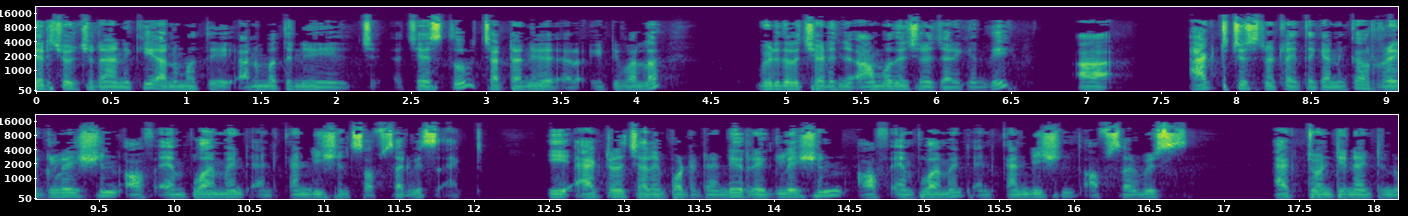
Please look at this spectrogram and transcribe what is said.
తెరిచి ఉంచడానికి అనుమతి అనుమతిని చేస్తూ చట్టాన్ని ఇటీవల విడుదల చేయడం ఆమోదించడం జరిగింది. ఆ యాక్ట్ చూసినట్లయితే కనుక regulation of employment and conditions of service act ఈ యాక్ట్ అనేది చాలా ఇంపార్టెంట్ అండి. Regulation of employment and condition of service act twenty nineteen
